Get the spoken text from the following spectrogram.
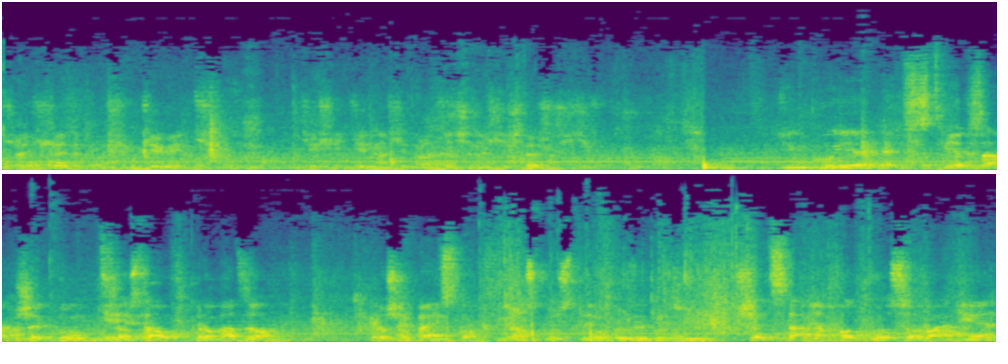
6, 7, 8, 9, 10, 11, 12, 13, 14. Dziękuję. Stwierdzam, że punkt został wprowadzony. Proszę Państwa, w związku z tym przedstawiam pod głosowanie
